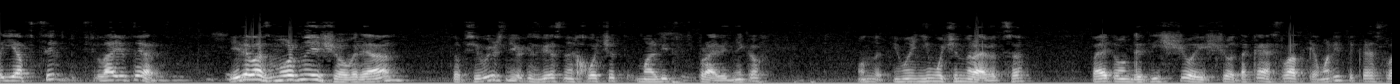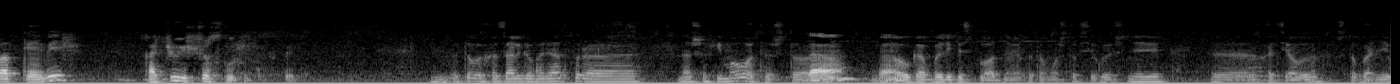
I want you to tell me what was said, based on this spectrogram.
יפציל בתפילה יותר. Или, возможно, еще вариант, что Всевышний, как известно, хочет молитв праведников. Он, ему им очень нравится. Поэтому он говорит, еще, еще, такая сладкая молитва, такая сладкая вещь, хочу еще слушать. так сказать. Это вы, Хазаль, говорят про наших имаот, что Да, да. долго были бесплодными, потому что Всевышний э, хотел, чтобы они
